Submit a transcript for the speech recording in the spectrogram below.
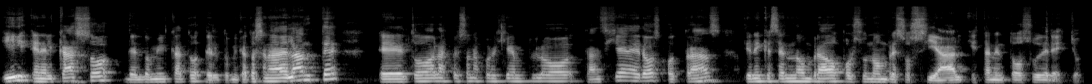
y en el caso del 2014, del 2014 en adelante, eh, todas las personas, por ejemplo, transgéneros o trans, tienen que ser nombrados por su nombre social y están en todo su derecho.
